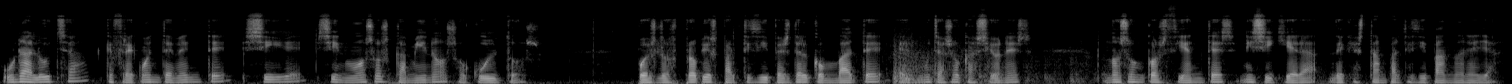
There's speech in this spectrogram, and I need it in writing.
una lucha que frecuentemente sigue sinuosos caminos ocultos, pues los propios partícipes del combate en muchas ocasiones no son conscientes ni siquiera de que están participando en ella.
